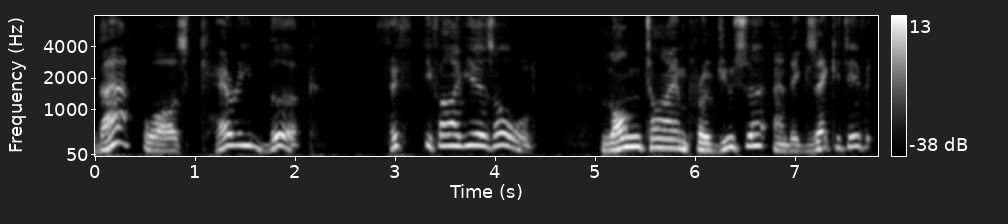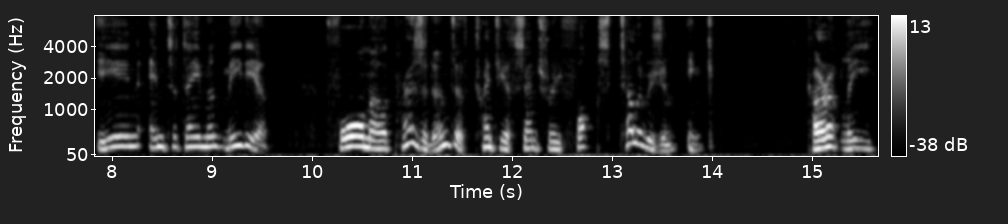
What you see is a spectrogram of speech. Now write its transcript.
that was Karey Burke, 55 years old, long-time producer and executive in entertainment media, former president of 20th Century Fox Television Inc., currently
